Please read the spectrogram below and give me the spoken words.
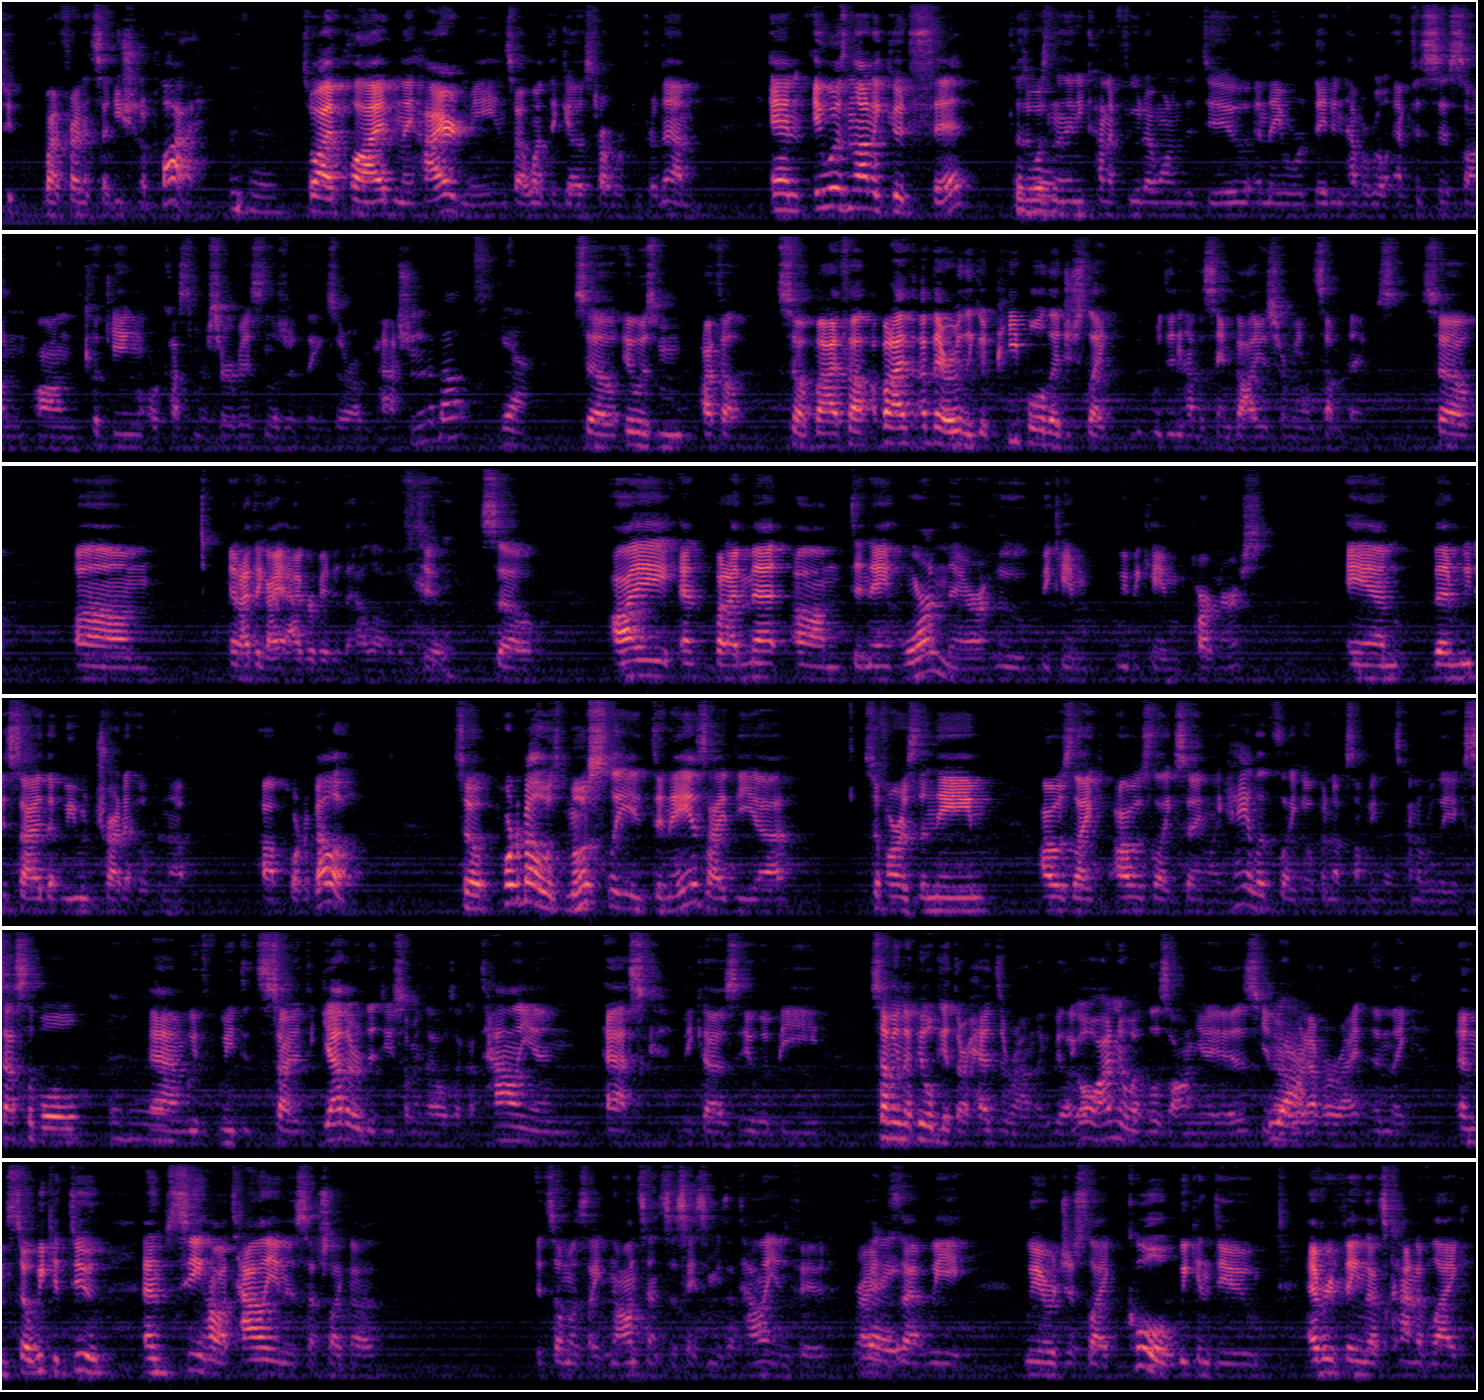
To, my friend had said you should apply. Mm-hmm. So I applied and they hired me, and so I went to go start working for them. And it was not a good fit because Mhm. it wasn't any kind of food I wanted to do, and they were they didn't have a real emphasis on on cooking or customer service, and those are things that I'm passionate about. Yeah. So it was I felt so, but I felt but I, they were really good people that just like didn't have the same values for me on some things. So, um, and I think I aggravated the hell out of them too. So I and but I met um, Danae Horn there, who became we became partners, and then we decided that we would try to open up uh, Portobello. So Portobello was mostly Danae's idea, so far as the name. I was like, I was like saying like, hey, let's like open up something that's kind of really accessible, Mm-hmm. and we we decided together to do something that was like Italian esque because it would be something that people get their heads around. They could be like, oh, I know what lasagna is, you know, Yeah. whatever, right? And like, and so we could do, and seeing how Italian is such like a, it's almost like nonsense to say something's Italian food, right? Right. That we we were just like, cool, we can do everything that's kind of like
